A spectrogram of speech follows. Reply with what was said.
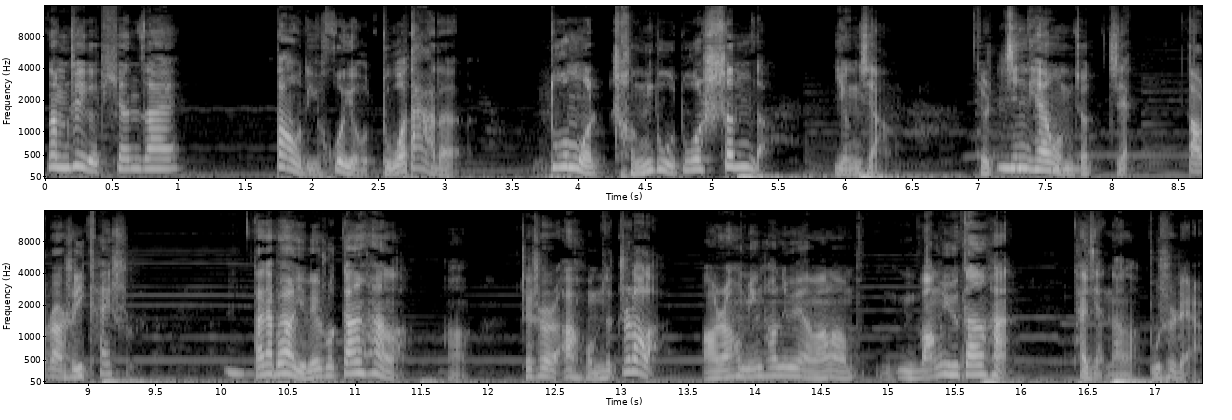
那么这个天灾到底会有多大的、多么程度多深的影响？就是今天我们就讲到这儿是一开始，嗯大家不要以为说干旱了啊，这事儿啊我们就知道了啊，然后明朝就灭亡了，亡于干旱，太简单了，不是这样。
